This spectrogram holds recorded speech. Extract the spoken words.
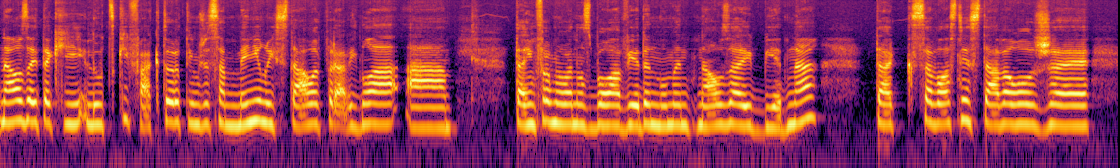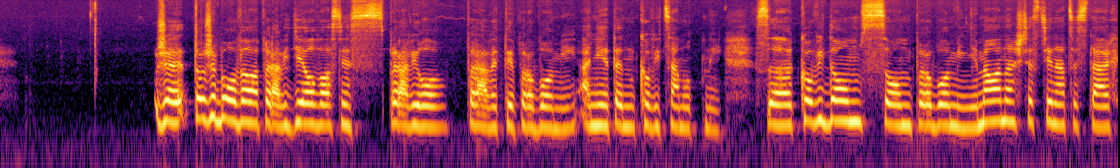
naozaj taký ľudský faktor, tým, že sa menili stále pravidlá a tá informovanosť bola v jeden moment naozaj biedna, tak sa vlastne stávalo, že, že to, že bolo veľa pravidiel, vlastne spravilo práve tie problémy a nie ten COVID samotný. S COVIDom som problémy nemala našťastie na cestách,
